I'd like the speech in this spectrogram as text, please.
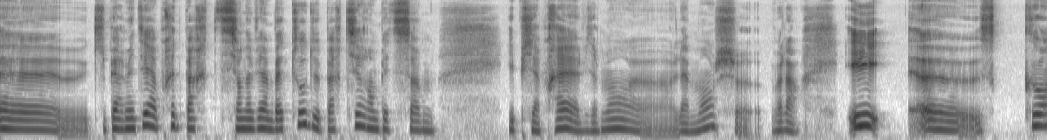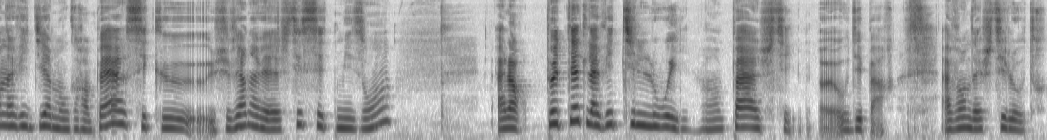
Euh, qui permettait après, de partir, si on avait un bateau, de partir en baie de Somme. Et puis après, évidemment, euh, la Manche, euh, voilà. Et ce qu'on avait dit à mon grand-père, c'est que Jules Verne avait acheté cette maison. Alors, peut-être l'avait-il louée, hein, pas acheté au départ, avant d'acheter l'autre.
